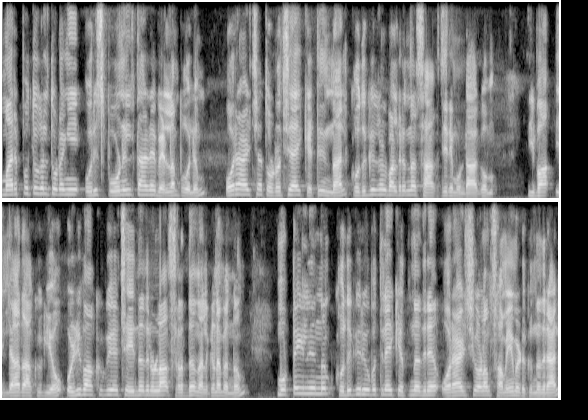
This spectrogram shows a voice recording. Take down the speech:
മരപ്പൊത്തുകൾ തുടങ്ങി ഒരു സ്പൂണിൽ താഴെ വെള്ളം പോലും ഒരാഴ്ച തുടർച്ചയായി കെട്ടിനിന്നാൽ കൊതുകുകൾ വളരുന്ന സാഹചര്യമുണ്ടാകും. ഇവ ഇല്ലാതാക്കുകയോ ഒഴിവാക്കുകയോ ചെയ്യുന്നതിനുള്ള ശ്രദ്ധ നൽകണമെന്നും മുട്ടയിൽ നിന്നും കൊതുക് രൂപത്തിലേക്ക് എത്തുന്നതിന് ഒരാഴ്ചയോളം സമയമെടുക്കുന്നതിനാൽ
